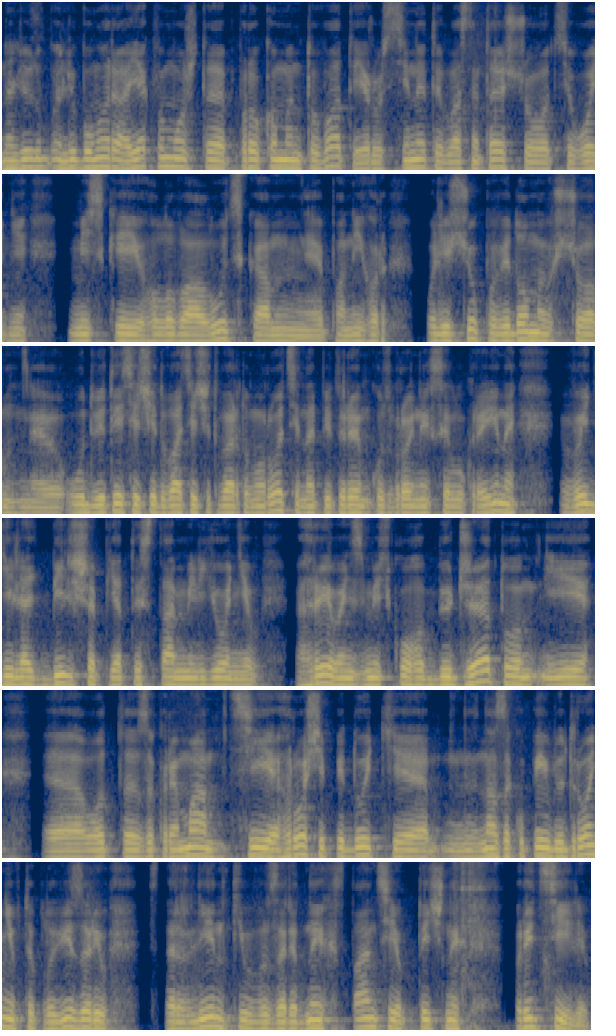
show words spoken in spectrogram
Пане Люб- Любомире, а як ви можете прокоментувати і розцінити власне те, що от сьогодні міський голова Луцька, пан Ігор Поліщук, повідомив, що е, у 2024 році на підтримку збройних сил України виділять більше 500 мільйонів гривень з міського бюджету, і е, от зокрема ці гроші підуть е, на закупівлю дронів, тепловізорів, старлінків, зарядних станцій, оптичних прицілів.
